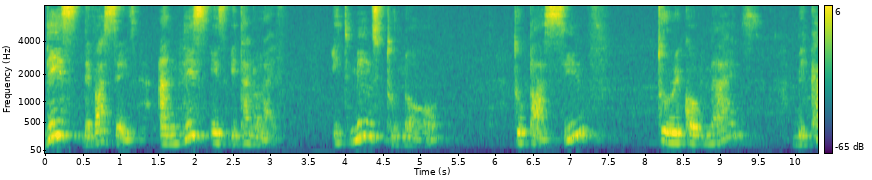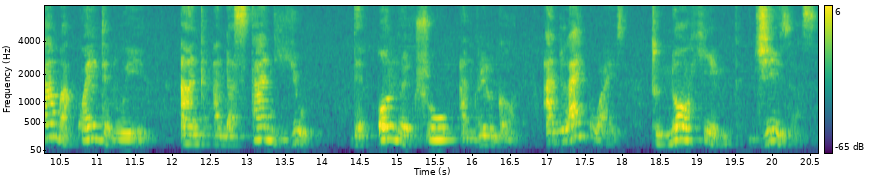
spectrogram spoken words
This, the verse says, and this is eternal life. It means to know, to perceive, to recognize, become acquainted with, and understand you, the only true and real God. And likewise, to know Him, Jesus,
